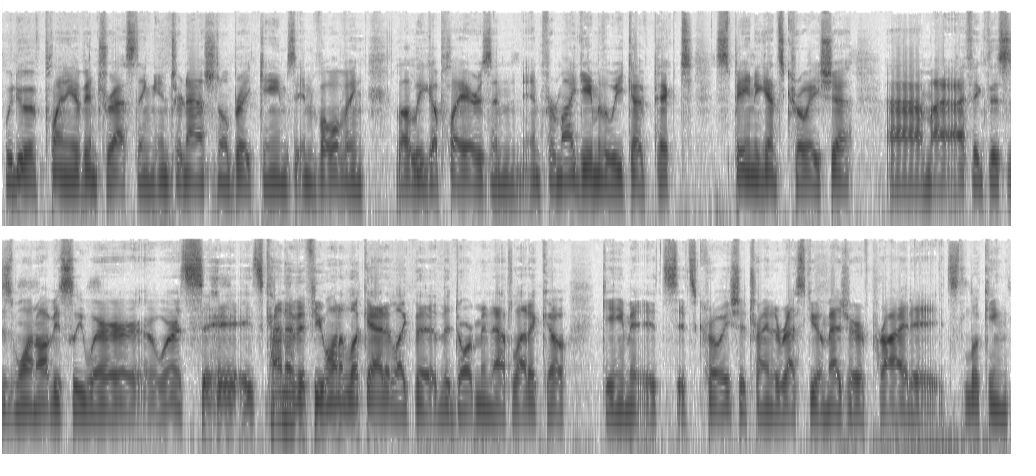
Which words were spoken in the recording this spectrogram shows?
we do have plenty of interesting international break games involving La Liga players. And, and for my game of the week, I've picked Spain against Croatia. Um, I, I, think this is one obviously where where it's it's kind of if you want to look at it like the the Dortmund Atletico game, it's it's Croatia trying to rescue a measure of pride. It's looking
